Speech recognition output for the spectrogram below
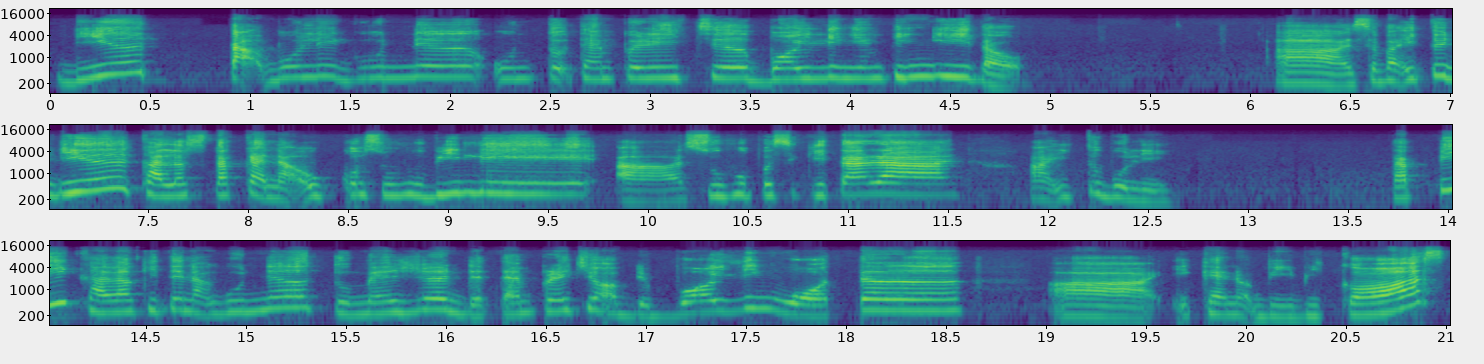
dia tak boleh guna untuk temperature boiling yang tinggi tau. Ah, sebab itu dia kalau setakat nak ukur suhu bilik, ah, suhu persekitaran, ah, itu boleh. Tapi kalau kita nak guna to measure the temperature of the boiling water, ah, it cannot be because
